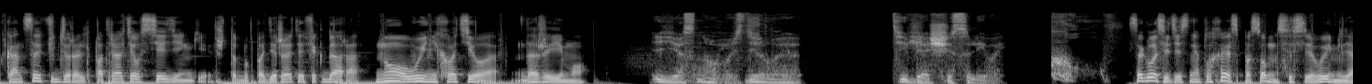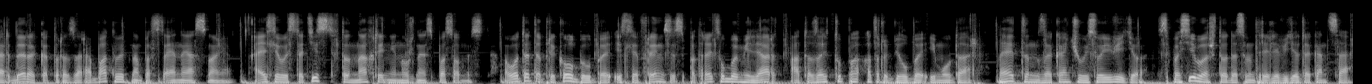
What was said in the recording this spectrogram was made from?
В конце Фиджеральд потратил все деньги, чтобы поддержать эффект дара, но, увы, не хватило, даже ему. Я снова сделаю тебя счастливой. Согласитесь, неплохая способность, если вы миллиардер, который зарабатывает на постоянной основе. А если вы статист, то нахрен ненужная способность. А вот это прикол был бы, если Фрэнсис потратил бы миллиард, а Тазай тупо отрубил бы им удар. На этом заканчиваю свои видео. Спасибо, что досмотрели видео до конца.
